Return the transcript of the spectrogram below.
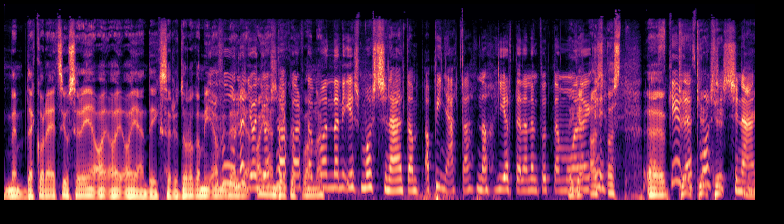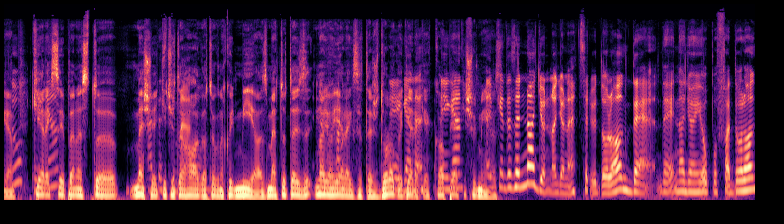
nem dekorációszerű, ilyen ajándékszerű dolog, ami Hú, nagyon gyorsan akartam vannak. mondani, és most csináltam a pinyáta. Na, hirtelen nem tudtam volna. Igen, azt, azt, azt kérdez, ezt most is csináltuk. Igen. Kérlek igen. szépen ezt mesélj hát egy kicsit a hallgatóknak, hogy mi az, mert ott ez egy nagyon jellegzetes dolog, igen, a gyerekek kapják, igen. és hogy mi az. ez egy nagyon-nagyon egyszerű dolog, de, de egy nagyon jó pofa dolog.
